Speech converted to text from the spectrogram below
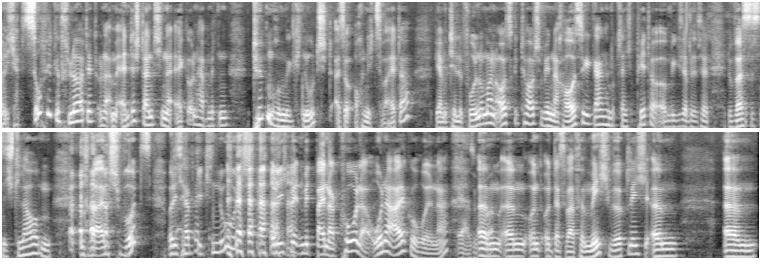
und ich habe so viel geflirtet und am Ende stand ich in der Ecke und habe mit einem Typen rumgeknutscht, also auch nichts weiter. Wir haben Telefonnummern ausgetauscht und bin nach Hause gegangen, haben gleich Peter irgendwie gesagt, du wirst es nicht glauben. Ich war im Schwutz und ich habe geknutscht und ich bin mit bei einer Cola, ohne Alkohol, ne? Ja, super. Ähm, ähm, und, und das war für mich wirklich ähm, ähm,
